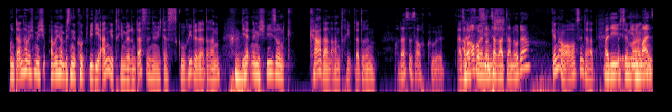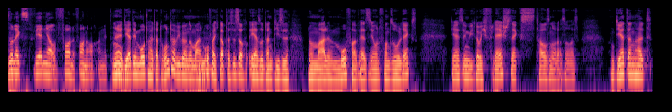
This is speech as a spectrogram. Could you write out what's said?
Und dann habe ich mich, habe ich mal ein bisschen geguckt, wie die angetrieben wird. Und das ist nämlich das Skurrile da dran. Hm. Die hat nämlich wie so ein Kardanantrieb da drin. Oh, das ist auch cool. Also Aber auch aufs Hinterrad dann, oder? Genau, auch aufs Hinterrad. Weil die, die normalen. Solex werden ja vorne, vorne auch angetrieben. Nee, die hat den Motor halt da drunter, wie beim normalen Mhm. Mofa. Ich glaube, das ist auch eher so dann diese normale Mofa-Version von Solex. Die heißt irgendwie, glaube ich, Flash 6000 oder sowas. Und die hat dann halt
